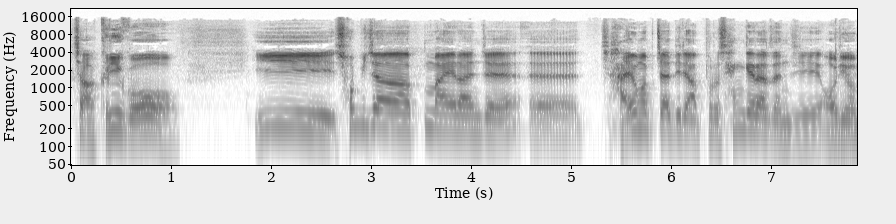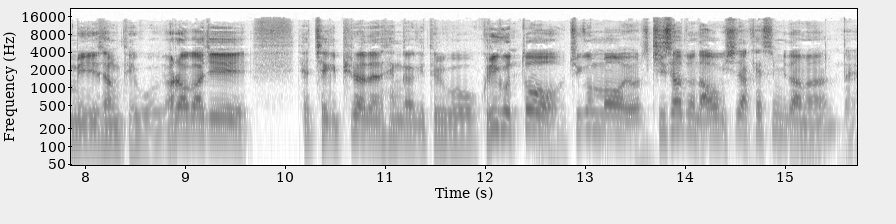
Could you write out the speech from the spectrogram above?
자 그리고 이 소비자뿐만 아니라 이제 에, 자영업자들이 앞으로 생계라든지 어려움이 예상되고 여러 가지 대책이 필요하다는 생각이 들고 그리고 또 지금 뭐 기사도 나오기 시작했습니다만 네.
